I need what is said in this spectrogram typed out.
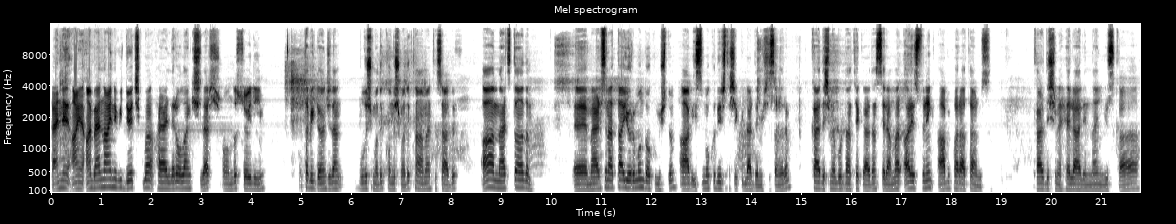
benle aynı benle aynı videoya çıkma hayalleri olan kişiler onu da söyleyeyim. E, tabii ki de önceden buluşmadık konuşmadık tamamen tesadüf. Aa Mert'i tanıdım. E, Mert'in hatta yorumunu da okumuştum. Abi isim okuduğu için teşekkürler demişti sanırım. Kardeşime buradan tekrardan selamlar. Ares Tuning abi para atar mısın? Kardeşime helalinden 100k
